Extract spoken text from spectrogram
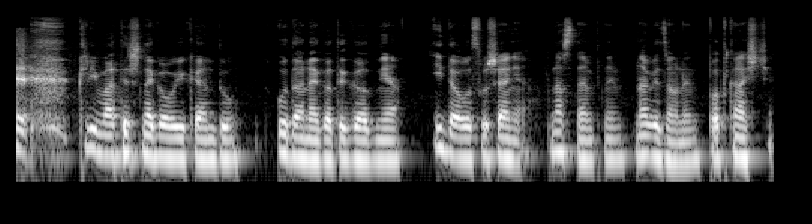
klimatycznego weekendu, udanego tygodnia i do usłyszenia w następnym nawiedzonym podcaście.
